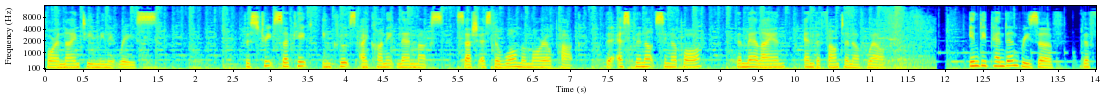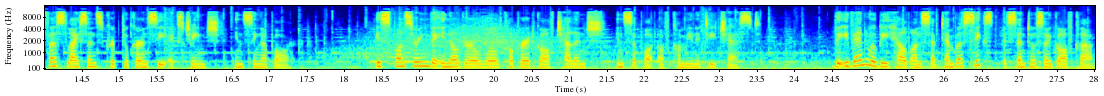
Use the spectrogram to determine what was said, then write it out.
for a 90 minute race. The street circuit includes iconic landmarks such as the War Memorial Park, the Esplanade Singapore, the Merlion, and the Fountain of Wealth. Independent Reserve, the first licensed cryptocurrency exchange in Singapore, is sponsoring the inaugural World Corporate Golf Challenge in support of Community Chest. The event will be held on September 6 at Sentosa Golf Club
